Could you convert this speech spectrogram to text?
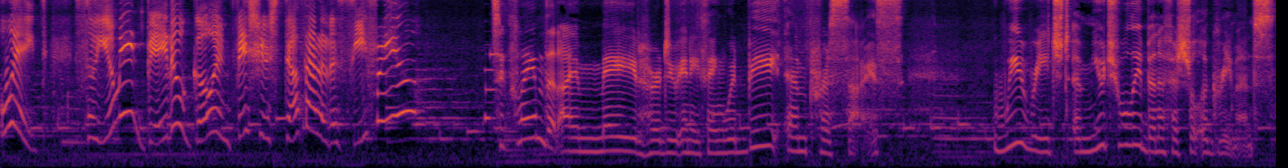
Wait, so you made Beidou go and fish your stuff out of the sea for you? To claim that I made her do anything would be imprecise. We reached a mutually beneficial agreement,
